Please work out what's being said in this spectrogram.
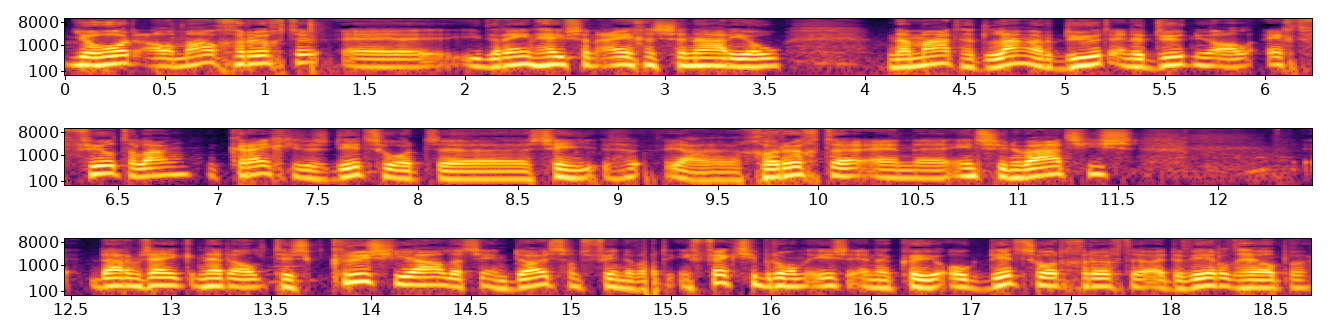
je hoort allemaal geruchten. Eh, iedereen heeft zijn eigen scenario. Naarmate het langer duurt, en het duurt nu al echt veel te lang... krijg je dus dit soort eh, ja, geruchten en insinuaties. Daarom zei ik net al, het is cruciaal dat ze in Duitsland vinden wat de infectiebron is. En dan kun je ook dit soort geruchten uit de wereld helpen.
